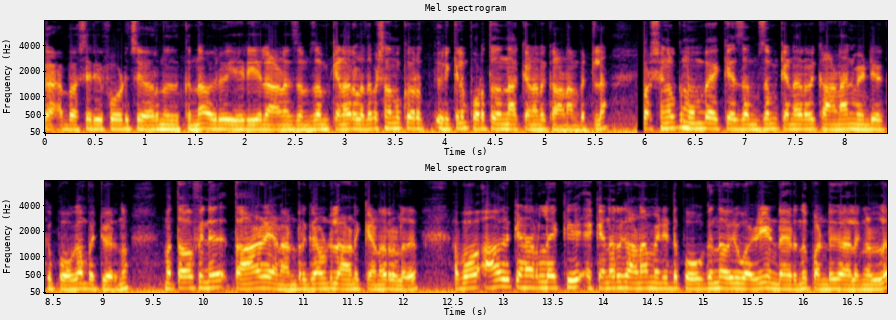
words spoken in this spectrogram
കാബ ഷെരീഫോട് ചേർന്ന് നിൽക്കുന്ന ഒരു ഏരിയയിലാണ് സംസം കിണറുള്ളത്. പക്ഷെ നമുക്ക് ഒരിക്കലും പുറത്ത് നിന്ന് ആ കിണർ കാണാൻ പറ്റില്ല. വർഷങ്ങൾക്ക് മുമ്പെയൊക്കെ സംസം കിണർ കാണാൻ വേണ്ടിയൊക്കെ പോകാൻ പറ്റുമായിരുന്നു. മത്താഫിന്റെ താഴെയാണ് അണ്ടർഗ്രൗണ്ടിലാണ് കിണറുള്ളത്. അപ്പോൾ ആ ഒരു കിണറിലേക്ക് കിണർ കാണാൻ വേണ്ടിയിട്ട് പോകുന്ന ഒരു വഴി ഉണ്ടായിരുന്നു പണ്ട് കാലങ്ങളിൽ.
